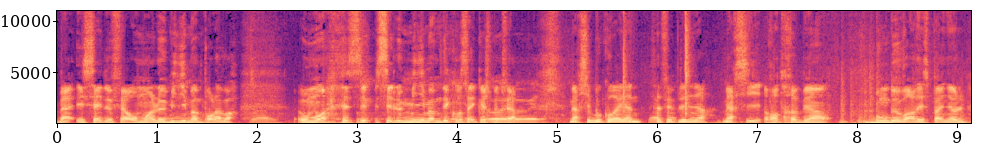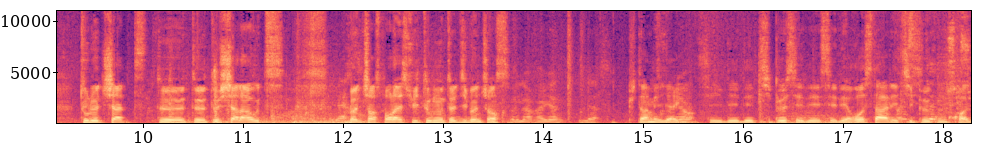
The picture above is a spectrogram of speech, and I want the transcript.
Bah, essaye de faire au moins le minimum pour l'avoir. Ouais. Au moins, c'est c'est le minimum des conseils que je peux te Ouais, faire. ouais, ouais. Merci beaucoup Ryan, ça fait plaisir. Merci, rentre bien, bon devoir d'espagnol. Tout le chat te, te, te shout out. Bonne chance pour la suite, tout le monde te dit bonne chance. Honneur, Ryan. Merci. Putain, mais il y a des, des petits peu, c'est des, c'est des rostas, les petits peu qu'on croise.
